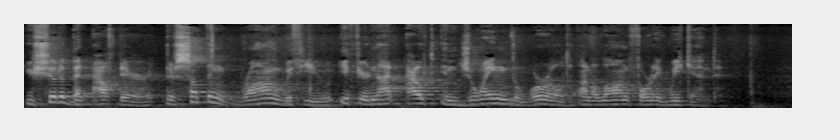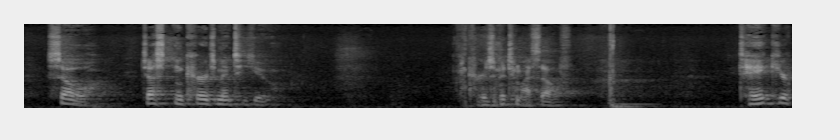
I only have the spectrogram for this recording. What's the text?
You should have been out there. There's something wrong with you if you're not out enjoying the world on a long four day weekend. So, just encouragement to you, encouragement to myself. Take your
